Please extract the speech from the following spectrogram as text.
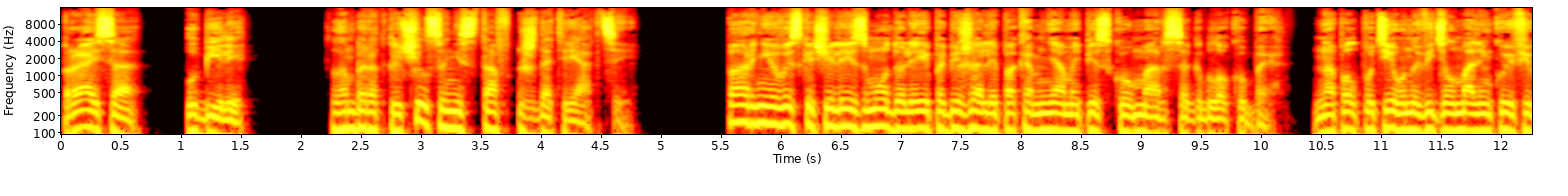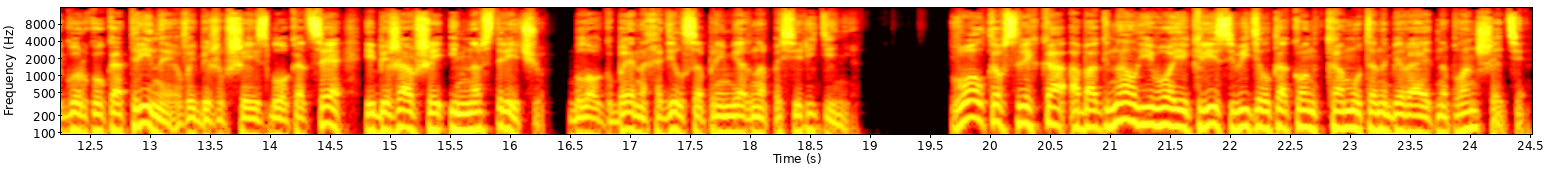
Прайса убили». Ламбер отключился, не став ждать реакции. Парни выскочили из модуля и побежали по камням и песку Марса к блоку «Б». На полпути он увидел маленькую фигурку Катрины, выбежавшей из блока «С» и бежавшей им навстречу. Блок «Б» находился примерно посередине. Волков слегка обогнал его, и Крис видел, как он кому-то набирает на планшете.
